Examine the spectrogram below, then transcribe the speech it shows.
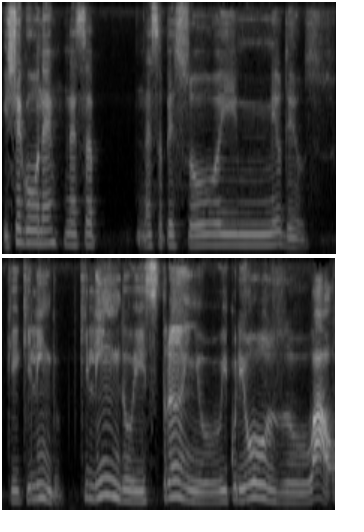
E chegou, né, nessa, nessa pessoa e, meu Deus, que, que lindo, que lindo e estranho e curioso, uau!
